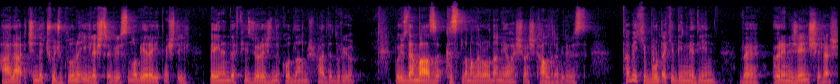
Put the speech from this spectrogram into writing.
Hala içinde çocukluğunu iyileştirebilirsin. O bir yere gitmiş değil. Beyninde, fizyolojinde kodlanmış halde duruyor. Bu yüzden bazı kısıtlamaları oradan yavaş yavaş kaldırabiliriz. Tabii ki buradaki dinlediğin ve öğreneceğin şeyler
